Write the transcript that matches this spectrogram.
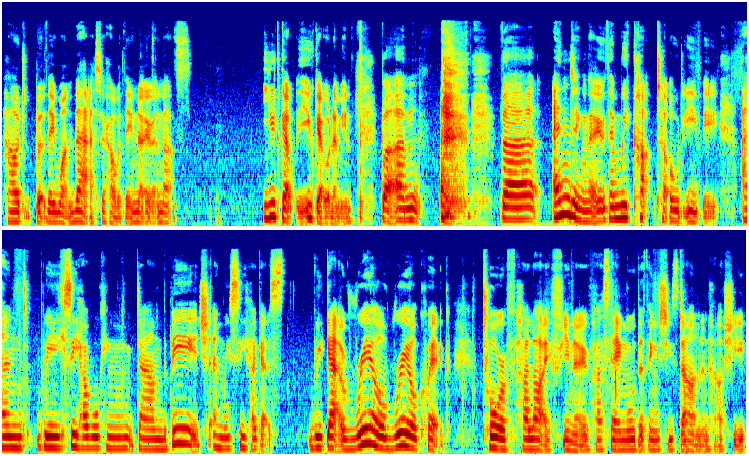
how d- but they weren't there so how would they know? And that's you'd get you get what i mean. But um the ending though then we cut to old evie and we see her walking down the beach and we see her get we get a real, real quick tour of her life, you know, her saying all the things she's done and how she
